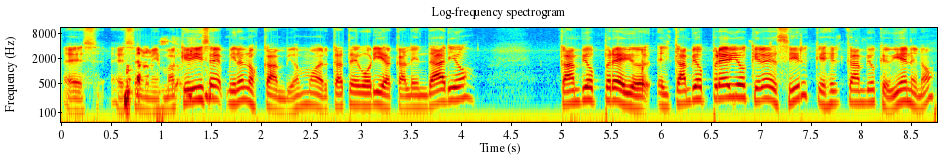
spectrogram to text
Ese, ese mismo. Aquí dice, miren los cambios. Vamos a ver, categoría, calendario, cambio previo. El cambio previo quiere decir que es el cambio que viene, ¿no?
